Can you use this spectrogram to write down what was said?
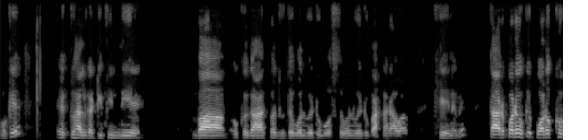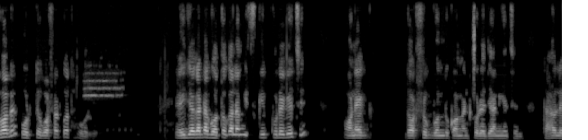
ওকে একটু হালকা টিফিন দিয়ে বা ওকে গা হাত পা ধুতে বলব, একটু বসতে বলব, একটু পাখার হাওয়া খেয়ে নেবে। তারপরে ওকে পরোক্ষভাবে পড়তে বসার কথা বলব। এই জায়গাটা গতকাল আমি স্কিপ করে গেছি। অনেক দর্শক বন্ধু কমেন্ট করে জানিয়েছেন, তাহলে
